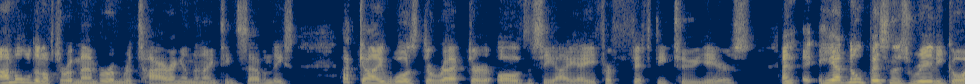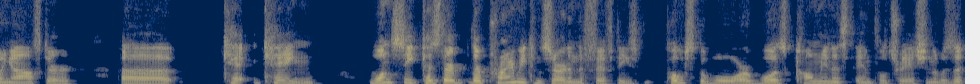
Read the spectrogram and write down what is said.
I'm old enough to remember him retiring in the 1970s. That guy was director of the CIA for 52 years. And he had no business really going after uh, King once he, because their, their primary concern in the 50s, post the war, was communist infiltration. It was a,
